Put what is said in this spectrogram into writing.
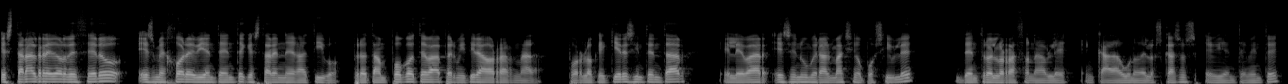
Estar alrededor de cero es mejor, evidentemente, que estar en negativo, pero tampoco te va a permitir ahorrar nada. Por lo que quieres intentar elevar ese número al máximo posible, dentro de lo razonable en cada uno de los casos, evidentemente,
